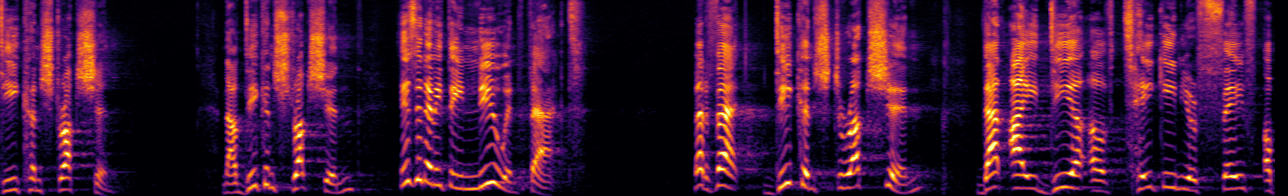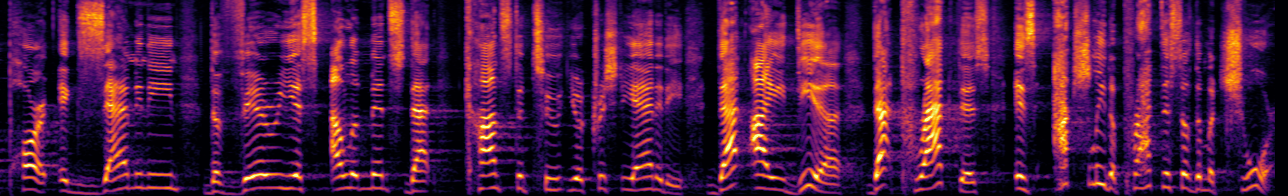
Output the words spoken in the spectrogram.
deconstruction. Now, deconstruction isn't anything new, in fact. Matter of fact, deconstruction, that idea of taking your faith apart, examining the various elements that constitute your Christianity, that idea, that practice is actually the practice of the mature.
